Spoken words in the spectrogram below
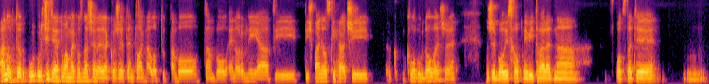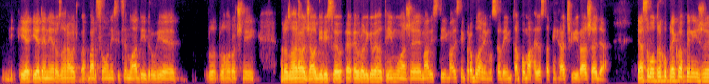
áno, to, určite ja tu mám aj poznačené, ako, že ten tlak na loptu tam bol, tam bol enormný a tí, tí španielskí hráči klobúk dole, že, že boli schopní vytvárať na v podstate je, jeden je rozohrávač Barcelony, síce mladý, druhý je dlhoročný rozohrávač Žalgirisu euroligového týmu a že mali s, tým, mali s tým problémy, museli im tam pomáhať ostatní hráči vyvážať a ja som bol trochu prekvapený, že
